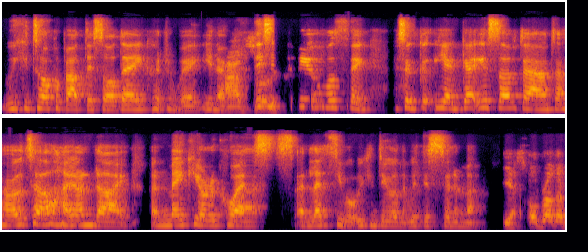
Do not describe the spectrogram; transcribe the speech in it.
we could talk about this all day, couldn't we? You know, Absolutely. this is the beautiful thing. So yeah, get yourself down to Hotel Hyundai and make your requests, and let's see what we can do on the, with this cinema. Yes. Oh, brother,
